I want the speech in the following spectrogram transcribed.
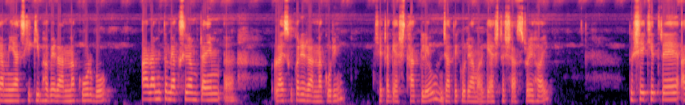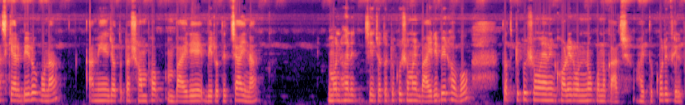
আমি আজকে কীভাবে রান্না করব? আর আমি তো ম্যাক্সিমাম টাইম রাইস কুকারে রান্না করি। সেটা গ্যাস থাকলেও যাতে করে আমার গ্যাসটা সাশ্রয় হয়। তো সেই ক্ষেত্রে আজকে আর বেরোবো না। আমি যতটা সম্ভব বাইরে বেরোতে চাই না। মনে হয় যে যতটুকু সময় বাইরে বের হব, ততটুকু সময় আমি ঘরের অন্য কোনো কাজ হয়তো করে ফেলব।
